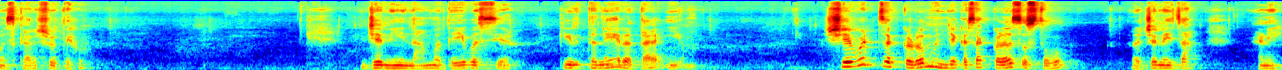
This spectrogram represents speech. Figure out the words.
नमस्कार श्रोते हो. जनी नामदेवस्य कीर्तने रता इयम शेवटचं कडं म्हणजे कसा कळस असतो हो रचनेचा. आणि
